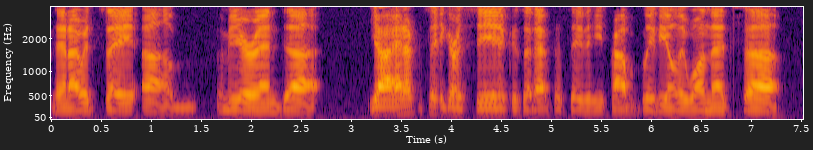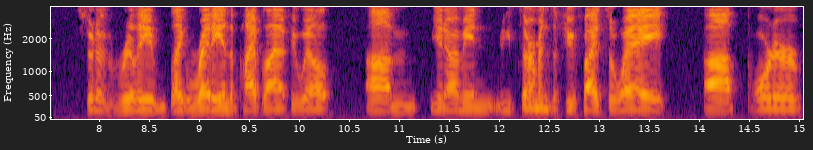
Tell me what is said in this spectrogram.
then I would say um, Amir and uh, yeah, I'd have to say Garcia because I'd have to say that he's probably the only one that's uh, sort of really like ready in the pipeline, if you will. Um, you know, I mean, Thurman's a few fights away. Uh, Porter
